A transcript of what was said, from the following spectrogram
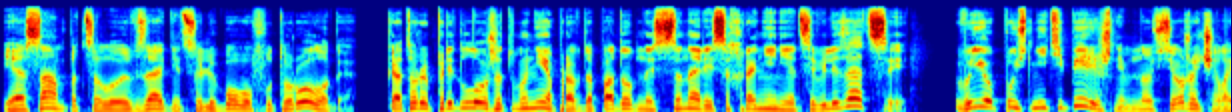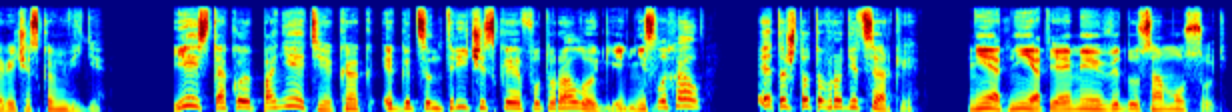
«Я сам поцелую в задницу любого футуролога, который предложит мне правдоподобный сценарий сохранения цивилизации в ее пусть не теперешнем, но все же человеческом виде. Есть такое понятие, как эгоцентрическая футурология. Не слыхал? Это что-то вроде церкви. Нет, нет, я имею в виду саму суть.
